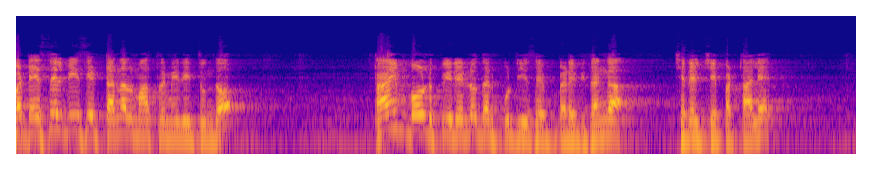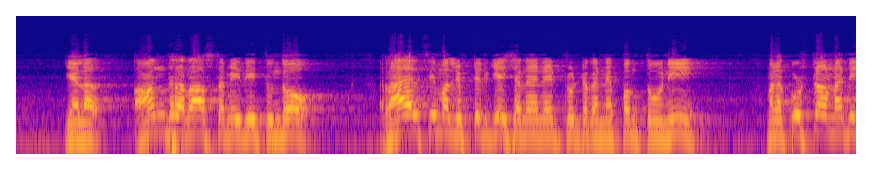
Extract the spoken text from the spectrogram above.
బట్ ఎస్ఎల్బీసీ టన్నల్ మాత్రం ఏదైతుందో టైం బౌండ్ పీరియడ్లో దాన్ని పూర్తి చేసేబడే విధంగా చర్యలు చేపట్టాలి. ఇలా ఆంధ్ర రాష్ట్రం ఏదైతుందో రాయలసీమ లిఫ్ట్ ఇరిగేషన్ అనేటువంటి ఒక నెపంతోని మన కృష్ణా నది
